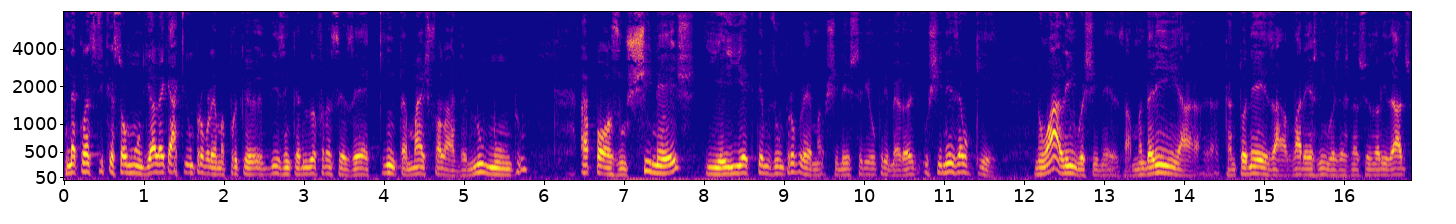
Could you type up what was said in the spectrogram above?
na classificação mundial é que há aqui um problema, porque dizem que a língua francesa é a quinta mais falada no mundo, após o chinês, e aí é que temos um problema. O chinês seria o primeiro. O chinês é o quê? Não há língua chinesa, há mandarim, há cantonês, há várias línguas das nacionalidades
